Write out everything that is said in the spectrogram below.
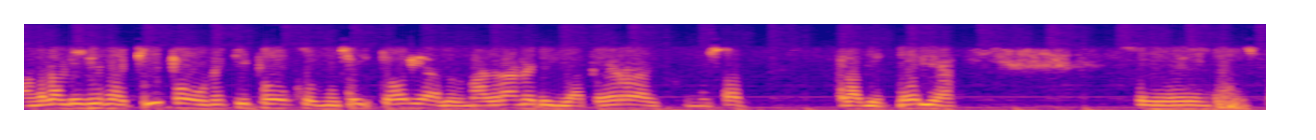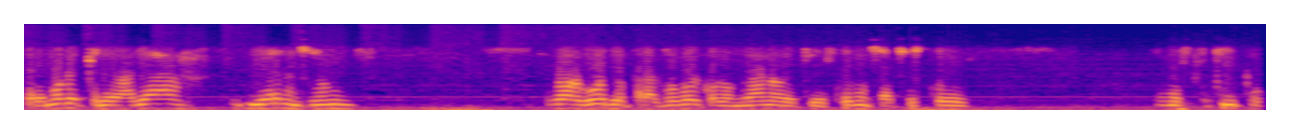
a un gran liga, un equipo, un equipo con mucha historia, los más grandes de Inglaterra, y con mucha trayectoria. Eh, esperemos de que le vaya bien. Es un, un orgullo para el fútbol colombiano de que este muchacho esté en este equipo.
